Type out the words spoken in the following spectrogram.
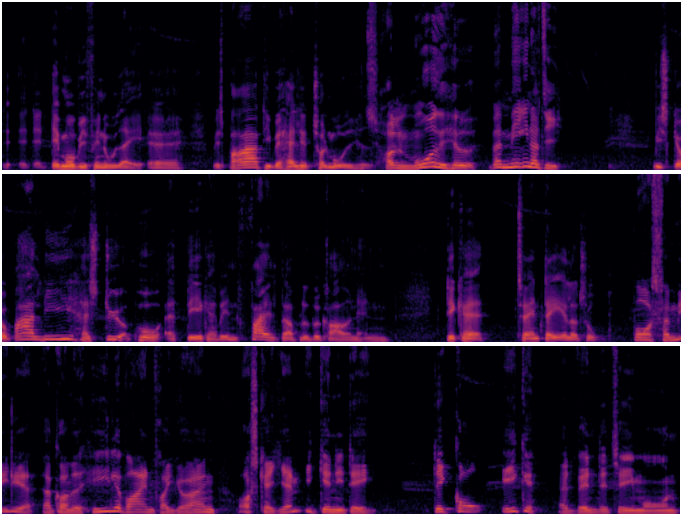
Det, det, det må vi finde ud af. Øh, Hvis bare de vil have lidt tålmodighed. Tålmodighed? Hvad mener de? Vi skal jo bare lige have styr på, at det ikke er ved en fejl, der er blevet begravet en anden. Det kan tage en dag eller to. Vores familie er kommet hele vejen fra Jørgen og skal hjem igen i dag. Det går ikke at vente til i morgen.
